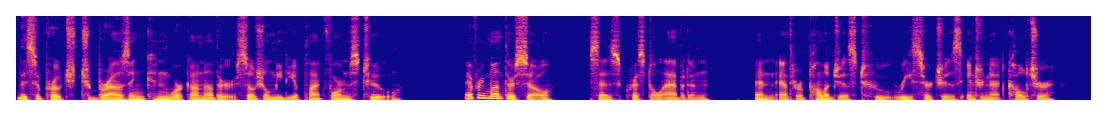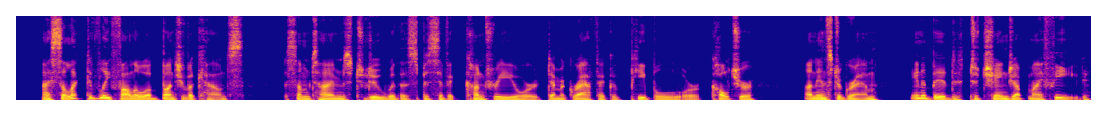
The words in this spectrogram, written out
This approach to browsing can work on other social media platforms too. Every month or so, says Crystal Abidin, an anthropologist who researches internet culture, I selectively follow a bunch of accounts, sometimes to do with a specific country or demographic of people or culture, on Instagram in a bid to change up my feed.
